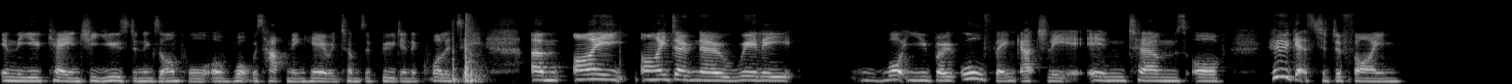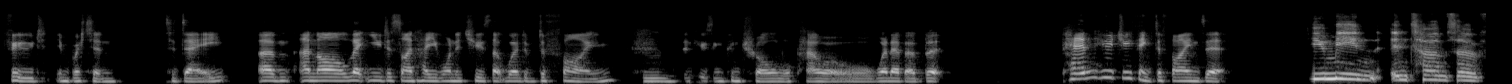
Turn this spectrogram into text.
in the UK. And she used an example of what was happening here in terms of food inequality. Um, I, I don't know really what you both all think actually in terms of who gets to define food in Britain today. Um, and I'll let you decide how you want to choose that word of define Mm. and who's in control or power or whatever. But Pen, who do you think defines it? Do you mean in terms of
